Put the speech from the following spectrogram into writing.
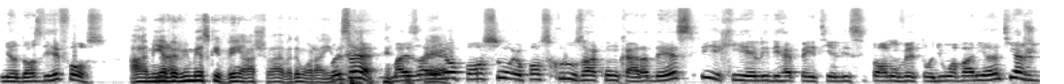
minha dose de reforço. A minha né? vai vir mês que vem, acho. Ah, vai demorar ainda. Pois é, mas aí é. eu posso eu posso cruzar com um cara desse e que ele de repente ele se torna um vetor de uma variante e as,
